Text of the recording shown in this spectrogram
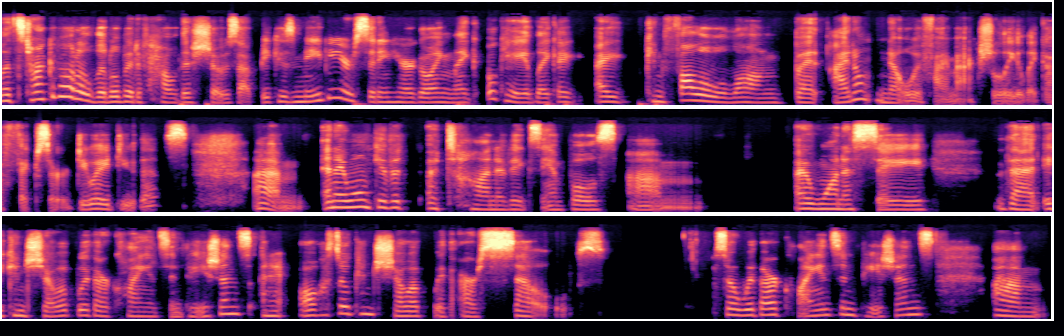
let's talk about a little bit of how this shows up because maybe you're sitting here going like okay like i i can follow along but i don't know if i'm actually like a fixer. Do i do this? Um, and i won't give a, a ton of examples. Um, i want to say that it can show up with our clients and patients and it also can show up with ourselves. So, with our clients and patients, um,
